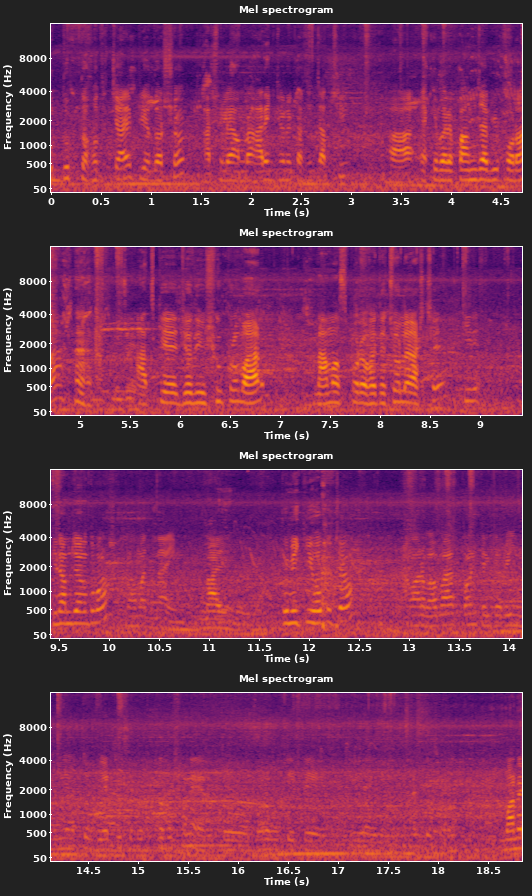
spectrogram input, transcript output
উদ্যোক্তা হতে চায় প্রিয় দর্শক। আসলে আমরা আরেকজনের কাছে যাচ্ছি। একেবারে পাঞ্জাবি পরা। আজকে যদি শুক্রবার নামাজ পড়ে হয়তো চলে আসছে। কি নাম জানো তোমার? মোহাম্মদ নাইম নাই তুমি কি হতে চাও? আমার বাবা কন্ট্রাক্টর ইঞ্জিনিয়ার তো বিআরটিসি প্রফেশনের তো পরবর্তীতে মানে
